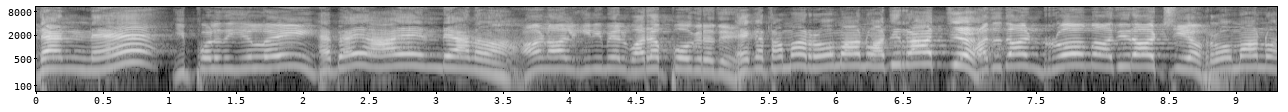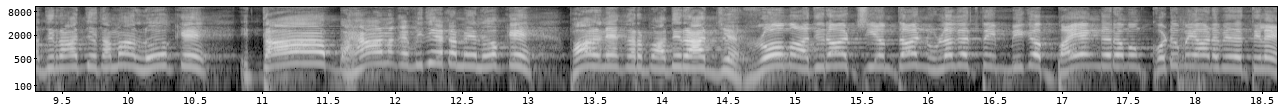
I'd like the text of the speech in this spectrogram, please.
දැන්නෑ இப்பொழுது இல்லை හැබැයි ආය එන්ඩ යනවා. ஆனால் இனிமேல் வரப்போகிறது ඒක තමා රෝමානු අධිරාජ්‍ය. அதுதான் ரோம அதிராஜ்யம் රෝමානු අධිරාජ්‍ය තමා ලෝකේ ඉතා භයානක විදිහට මේ ලෝකේ පාලනය කරපු අධිරාජ්‍ය. ரோம அதிராஜ்யம் தான் உலகத்தை மிக பயங்கரமும் கொடுமையான விதத்திலே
